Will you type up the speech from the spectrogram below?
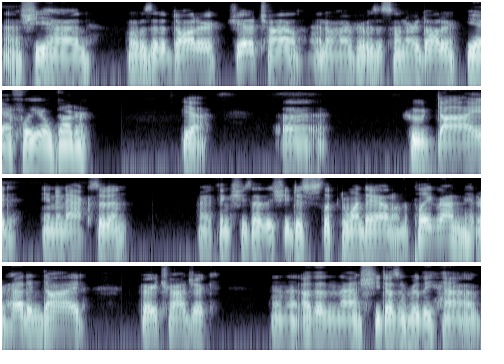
uh, she had, what was it, a daughter? She had a child. I don't remember if it was a son or a daughter. yeah, a four year old daughter. Yeah. Uh, who died in an accident. I think she said that she just slipped one day out on the playground and hit her head and died. Very tragic. And that other than that, she doesn't really have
